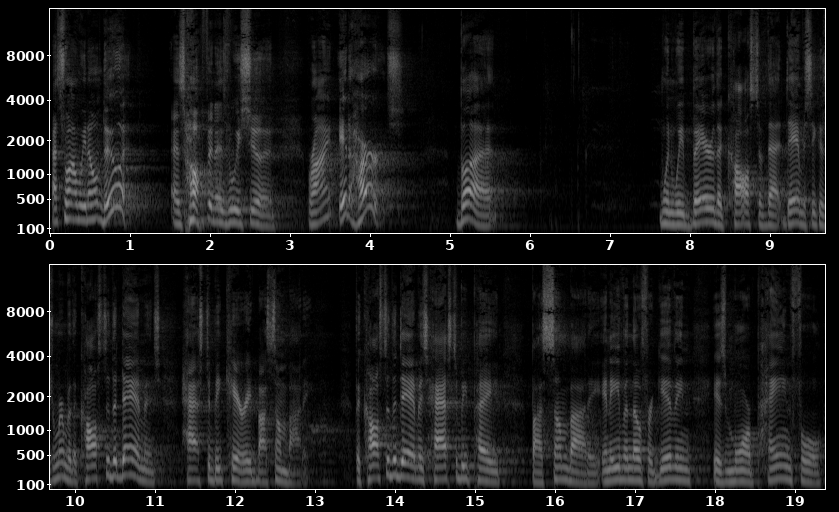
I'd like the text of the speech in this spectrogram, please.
That's why we don't do it as often as we should, right? It hurts. But when we bear the cost of that damage. Because remember, the cost of the damage has to be carried by somebody. The cost of the damage has to be paid by somebody. And even though forgiving is more painful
